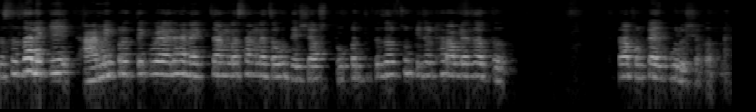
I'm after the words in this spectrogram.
तसं झालं की आम्ही प्रत्येक वेळेला ह्याना एक चांगला सांगण्याचा उद्देश असतो पण तिथं जर चुकीचं ठरवलं जातं तर आपण काहीच बोलू शकत नाही.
